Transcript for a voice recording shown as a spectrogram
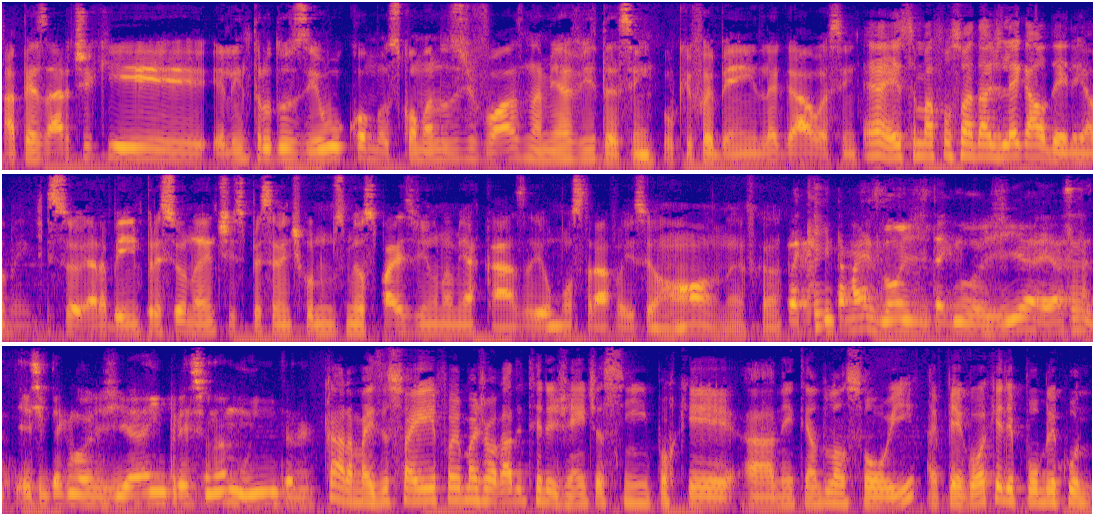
Apesar de que ele introduziu o com- os comandos de voz na minha vida, assim, o que foi bem legal, assim. É, isso é uma funcionalidade legal dele, realmente. Isso era bem impressionante, especialmente quando os meus pais vinham na minha casa e eu mostrava isso. Eu, oh, né? Ficava... Pra quem tá mais longe de tecnologia, essa, esse tipo de tecnologia impressiona muito, né? Cara, mas isso aí foi uma jogada inteligente, assim, porque a Nintendo lançou o Wii, aí pegou aquele público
